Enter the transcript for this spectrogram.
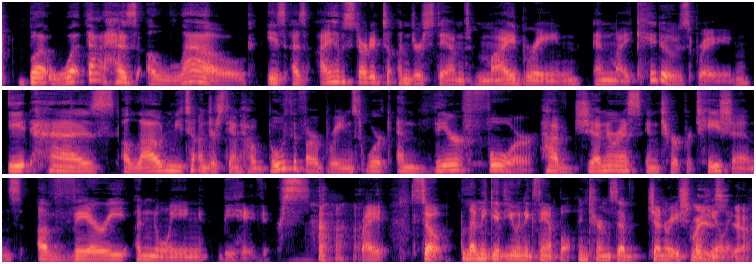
Yeah. But what that has allowed is as I have started to understand my brain and my kiddo's brain, it has allowed me to understand how both of our brains work and therefore have generous interpretations of very annoying behaviors. right? So let me give you an example in terms of generational Please, healing. Yeah.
